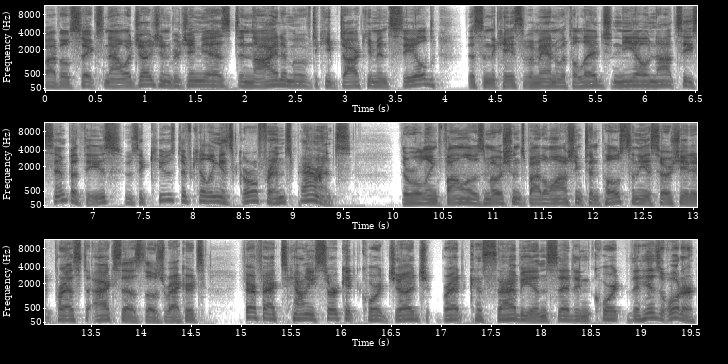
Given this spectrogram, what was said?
506 now. A judge in Virginia has denied a move to keep documents sealed. This in the case of a man with alleged neo Nazi sympathies who's accused of killing his girlfriend's parents. The ruling follows motions by the Washington Post and the Associated Press to access those records. Fairfax County Circuit Court Judge Brett Kassabian said in court that his order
